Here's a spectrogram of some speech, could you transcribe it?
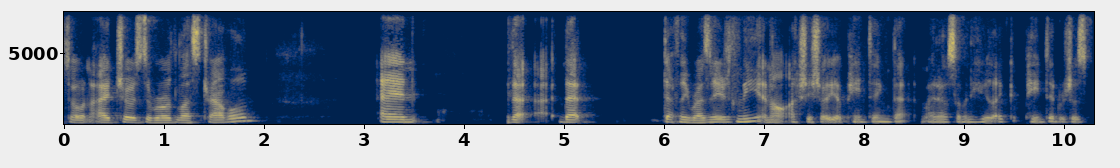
So and I chose the road less traveled. And that that definitely resonated with me. And I'll actually show you a painting that I know somebody who like painted, which was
